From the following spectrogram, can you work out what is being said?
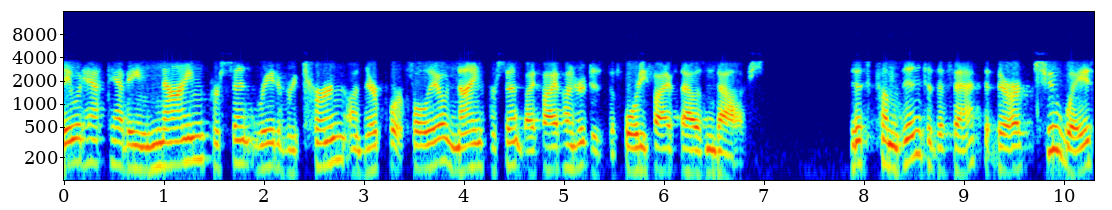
they would have to have a 9% rate of return on their portfolio. 9% by 500 is the $45,000. This comes into the fact that there are two ways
